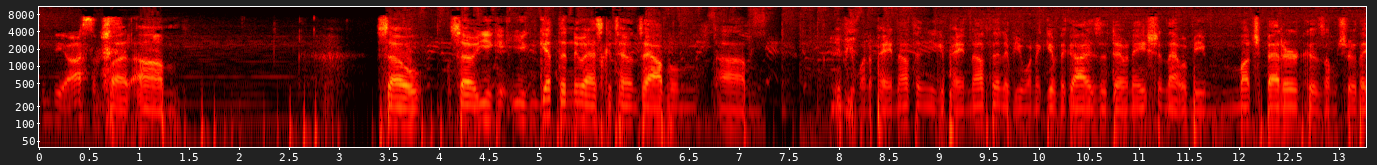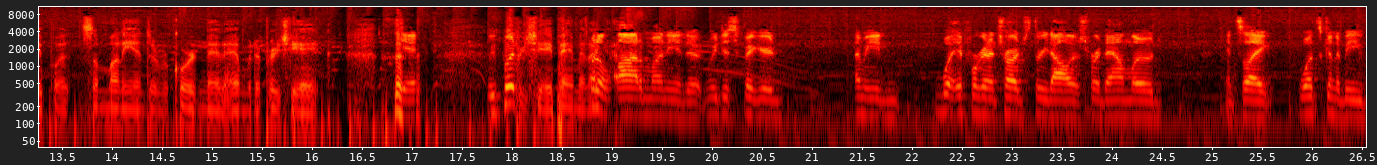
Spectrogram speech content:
would be awesome. But um, so so you can you can get the new Eschatones album. Um, if you want to pay nothing, you can pay nothing. If you want to give the guys a donation, that would be much better because I'm sure they put some money into recording it and would appreciate yeah. We put appreciate payment. put a lot of money into it. We just figured, I mean, what if we're going to charge three dollars for a download? It's like, what's going to be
